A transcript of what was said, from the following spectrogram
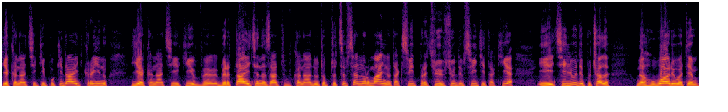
є канадці, які покидають країну, є канадці, які вертаються назад в Канаду. Тобто це все нормально, так світ працює, всюди в світі так є. І ці люди почали наговорювати.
